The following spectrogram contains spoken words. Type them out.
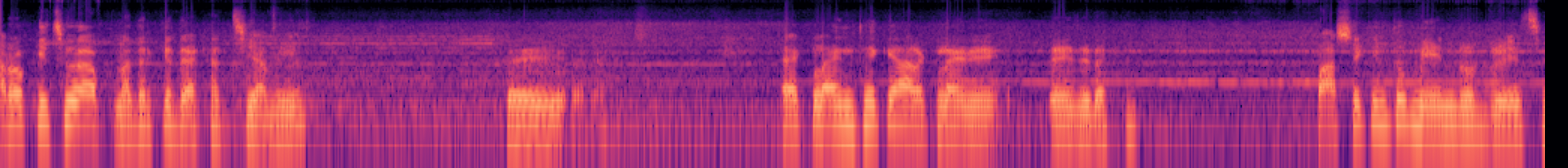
আরও কিছু আপনাদেরকে দেখাচ্ছি আমি। তো এক লাইন থেকে আরেক লাইনে, এই যে দেখেন, পাশে কিন্তু মেইন রোড রয়েছে।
